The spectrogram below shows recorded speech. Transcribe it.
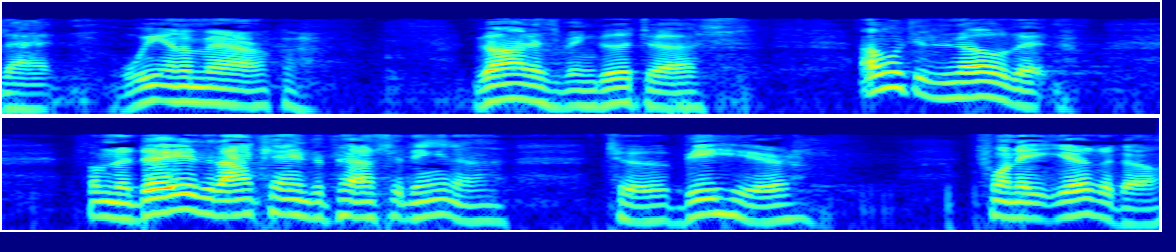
that we in America, God has been good to us. I want you to know that from the day that I came to Pasadena to be here 28 years ago,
